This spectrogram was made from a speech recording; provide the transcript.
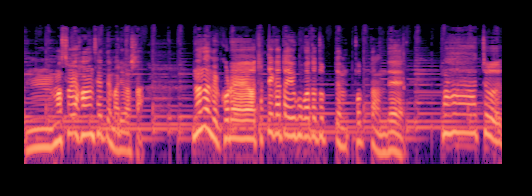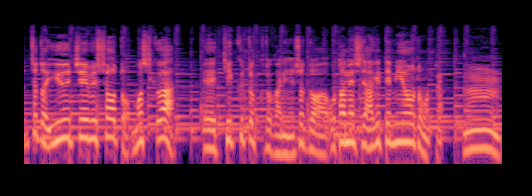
うん、まあそういう反省点もありました。なのでこれは縦型横型撮って、撮ったんで、まあ、ちょ、ちょっと YouTube ショート、もしくは、えー、TikTok とかにね、ちょっとお試しで上げてみようと思って。うん。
